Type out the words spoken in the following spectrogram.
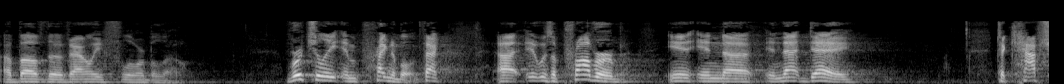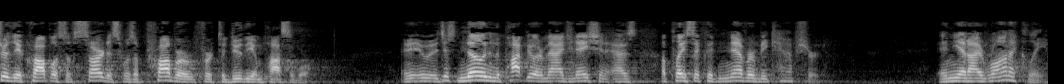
above the valley floor below. Virtually impregnable. In fact, Uh, it was a proverb in, in, uh, in that day to capture the Acropolis of Sardis was a proverb for to do the impossible. And it was just known in the popular imagination as a place that could never be captured. And yet, ironically,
